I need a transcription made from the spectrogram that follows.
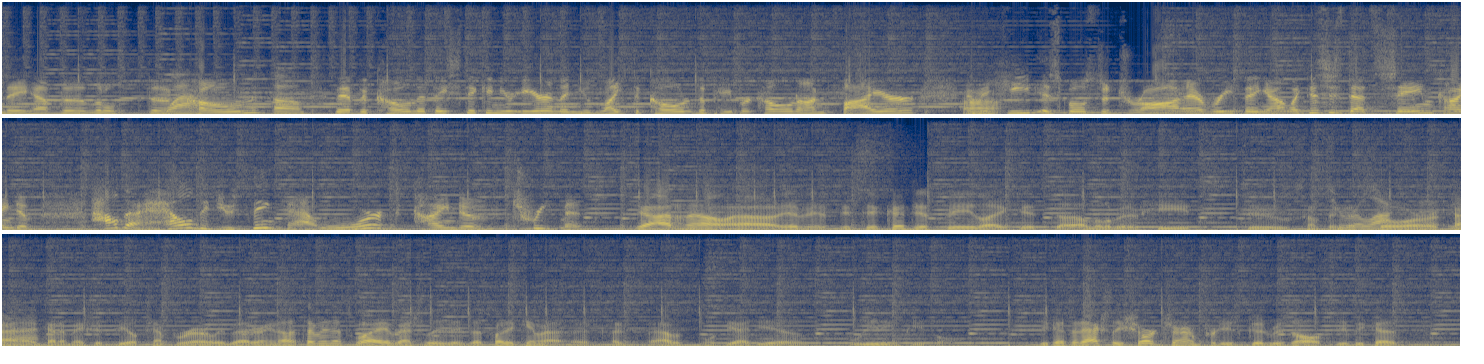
and they have the little the Wax? cone. Oh. They have the cone that they stick in your ear, and then you light the cone, the paper cone, on fire, and the Uh. heat is supposed to draw everything out. Like this is that same kind of. How the hell did you think that worked? Kind of treatment. Yeah, I don't know. Uh, it, it, it, it could just be like it's uh, a little bit of heat to something To that's sore. it, Kind yeah. of kind of makes it feel temporarily better. You know, that's, I mean, that's why eventually they, that's why they came out, uh, out with the idea of bleeding people because it actually short term produced good results. You- Because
